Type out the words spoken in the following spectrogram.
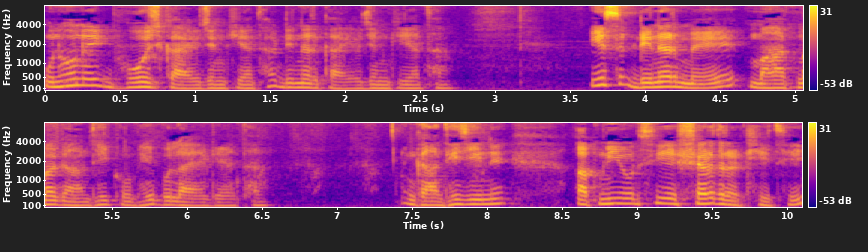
उन्होंने एक भोज का आयोजन किया था, डिनर का आयोजन किया था। इस डिनर में महात्मा गांधी को भी बुलाया गया था। गांधी जी ने अपनी ओर से ये शर्त रखी थी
